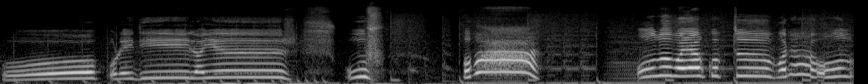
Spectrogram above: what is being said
Hop. Oraya değil. Hayır. Uf. Baba. Oğlum ayağım koptu. Bana oğul,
